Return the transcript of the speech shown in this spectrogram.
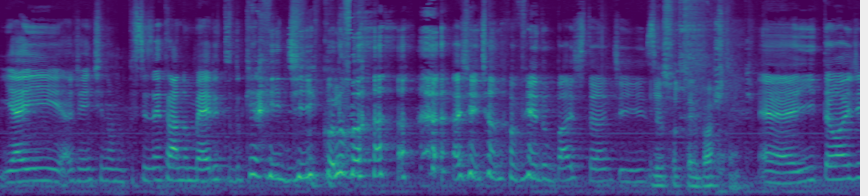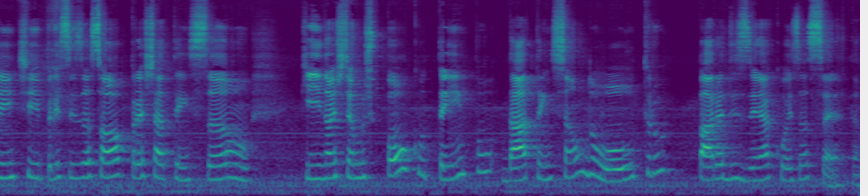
E aí a gente não precisa entrar no mérito do que é ridículo. a gente anda vendo bastante isso. Isso tem bastante. É, então a gente precisa só prestar atenção que nós temos pouco tempo da atenção do outro para dizer a coisa certa.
